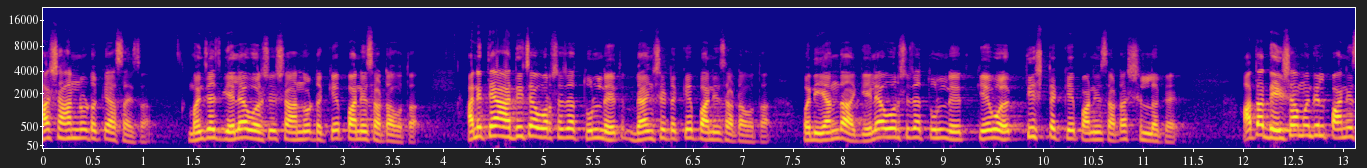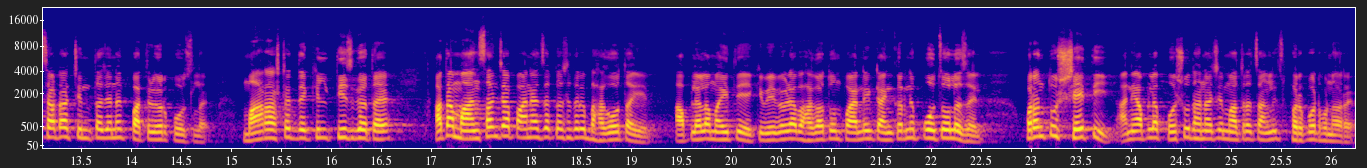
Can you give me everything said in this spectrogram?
हा शहाण्णव टक्के असायचा. म्हणजेच गेल्या वर्षी शहाण्णव टक्के पाणीसाठा होता. आणि त्या आधीच्या वर्षाच्या तुलनेत ब्याऐंशी टक्के पाणीसाठा होता. पण यंदा गेल्या वर्षीच्या तुलनेत केवळ तीस टक्के पाणीसाठा शिल्लक आहे. आता देशामधील पाणीसाठा चिंताजनक पातळीवर पोहोचला आहे महाराष्ट्रात देखील तीच गत आहे. आता माणसांच्या पाण्याचं कसं तरी भागवता येईल? आपल्याला माहिती आहे की वेगवेगळ्या भागातून पाणी टँकरने पोहोचवलं जाईल. परंतु शेती आणि आपल्या पशुधनाची मात्र चांगलीच फरफट होणार आहे.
